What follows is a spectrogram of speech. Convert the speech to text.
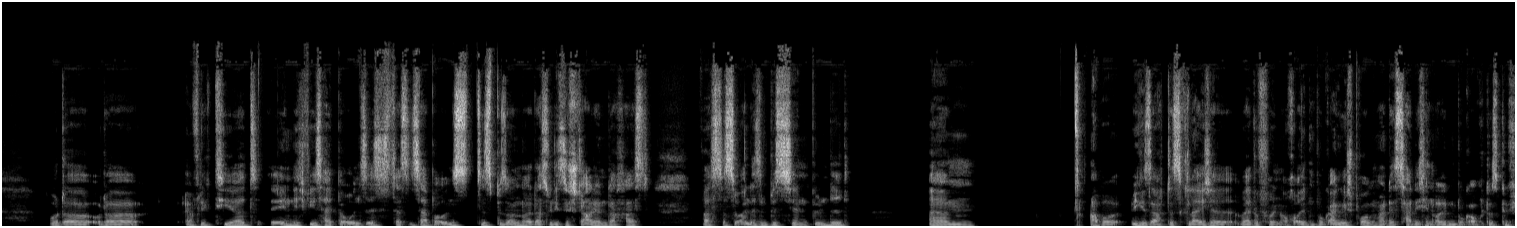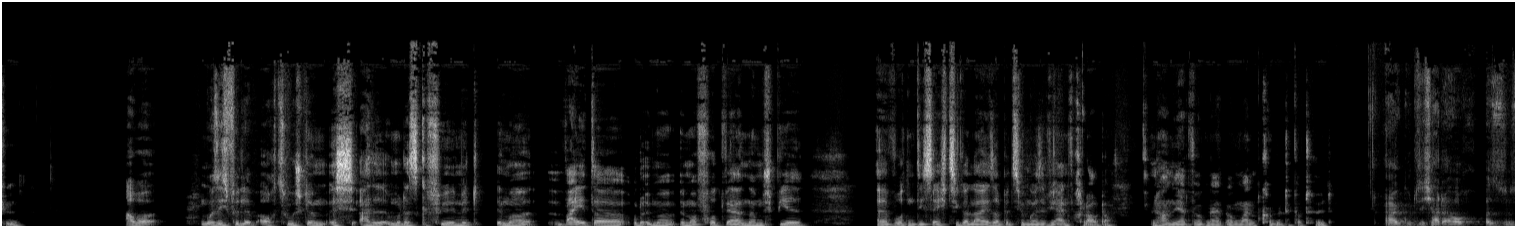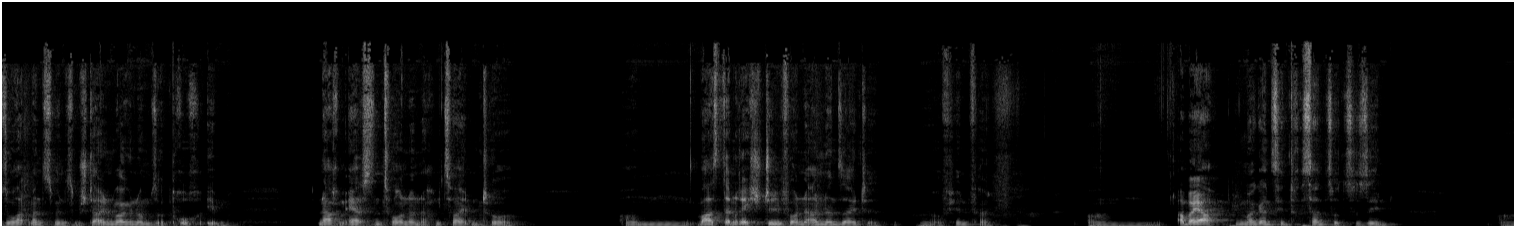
oder, oder reflektiert, ähnlich wie es halt bei uns ist. Das ist ja bei uns das Besondere, dass du dieses Stadiondach hast, was das so alles ein bisschen bündelt. Ähm, aber wie gesagt, das gleiche, weil du vorhin auch Oldenburg angesprochen hattest, hatte ich in Oldenburg auch das Gefühl. Aber muss ich Philipp auch zustimmen, ich hatte immer das Gefühl, mit immer weiter oder immer, immer fortwährendem Spiel äh, wurden die 60er leiser, beziehungsweise wir einfach lauter. Und haben die halt irgendwann komplett übertönt. Ja, gut, ich hatte auch, also so hat man es zumindest im Stadion wahrgenommen, so einen Bruch eben. Nach dem ersten Tor und dann nach dem zweiten Tor. Ähm, war es dann recht still von der anderen Seite, äh, auf jeden Fall. Ähm, aber ja, immer ganz interessant so zu sehen, äh,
